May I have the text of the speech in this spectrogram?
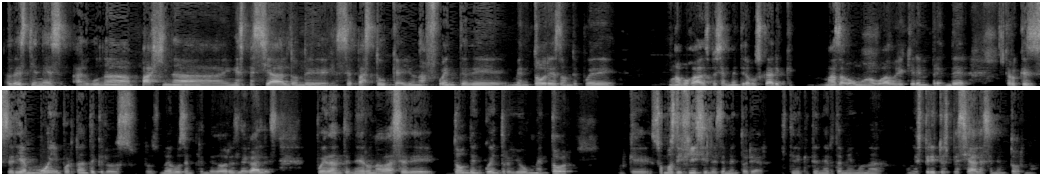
Tal vez tienes alguna página en especial donde sepas tú que hay una fuente de mentores donde puede un abogado especialmente ir a buscar, más aún un abogado que quiere emprender. Creo que sería muy importante que los nuevos emprendedores legales puedan tener una base de dónde encuentro yo un mentor, porque somos difíciles de mentorear y tiene que tener también una, un espíritu especial ese mentor, ¿no?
